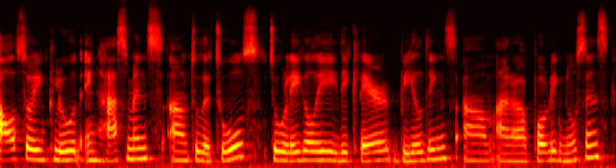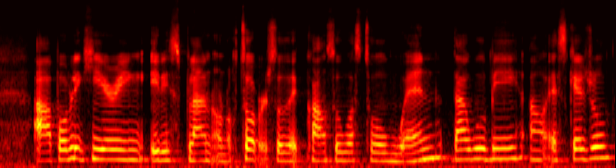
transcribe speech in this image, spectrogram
also include enhancements um, to the tools to legally declare buildings um, a public nuisance. A public hearing, it is planned on October, so the council was told when that will be uh, scheduled.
